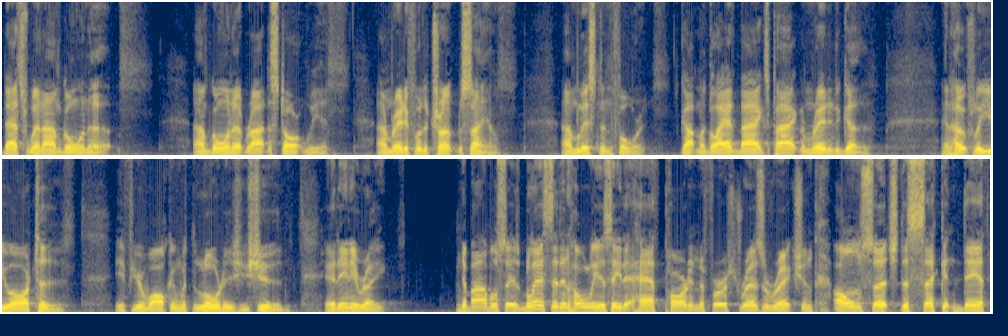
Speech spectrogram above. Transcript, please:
that's when I'm going up. I'm going up right to start with. I'm ready for the trump to sound. I'm listening for it. Got my glad bags packed. I'm ready to go. And hopefully you are too, if you're walking with the Lord as you should. At any rate, the Bible says, Blessed and holy is he that hath part in the first resurrection. On such the second death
